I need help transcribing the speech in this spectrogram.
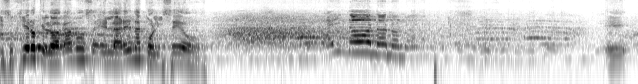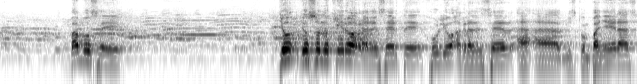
Y sugiero que lo hagamos en la Arena Coliseo. Ay, no, no, no, no. Eh, vamos, eh, Yo, solo quiero agradecerte, Julio, agradecer a, a mis compañeras,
